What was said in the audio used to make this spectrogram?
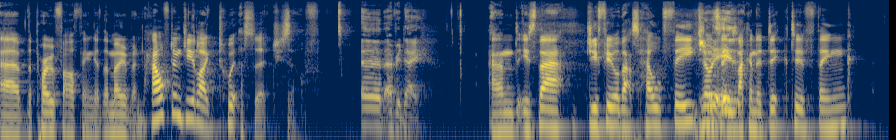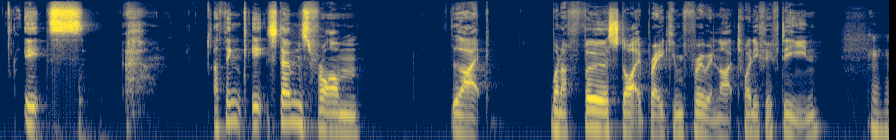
uh, the profile thing at the moment, how often do you like Twitter search yourself? Uh, every day. And is that do you feel that's healthy? Do you know is what it it is? like an addictive thing? It's. I think it stems from, like, when I first started breaking through in like 2015, Mm-hmm.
